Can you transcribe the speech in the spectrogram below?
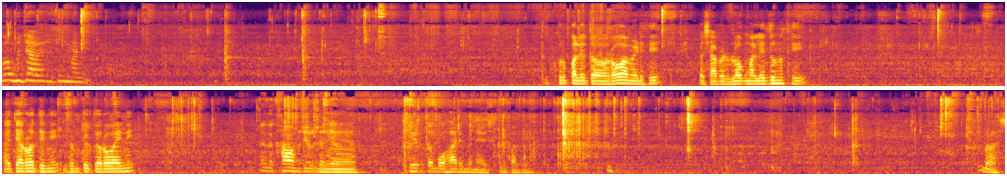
બહુ મજા આવે છે જમવાની. તો કૃપાલી તો રોવા માંડી હતી. પછી આપણે બ્લોગમાં લીધું નથી. અત્યારે રોતી નહીં જમતું તો રોવાય નહીં. એ ખાવામાં જેવું છે ખીર તો બહુ સારી બનાવી છે કૃપાલી બસ.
